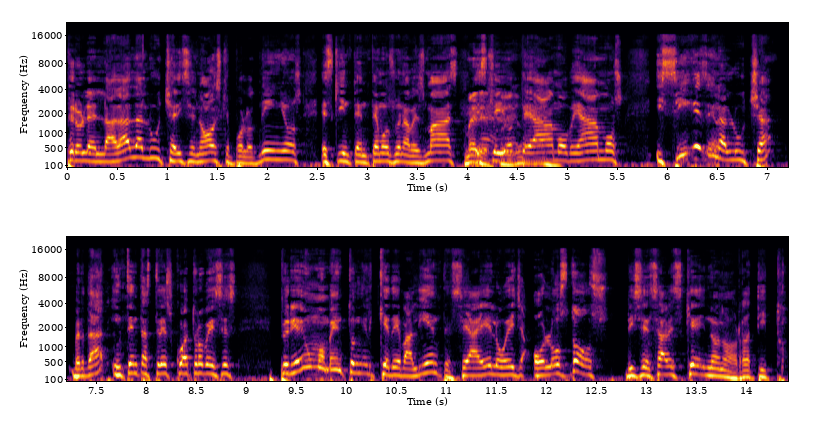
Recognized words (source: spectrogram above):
pero le la da la lucha, dice, no, es que por los niños, es que intentemos una vez más, Me es que yo te amo, veamos, y sigues en la lucha, ¿verdad? Intentas tres, cuatro veces, pero hay un momento en el que de valiente, sea él o ella, o los dos, dicen, ¿sabes qué? No, no, ratito,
